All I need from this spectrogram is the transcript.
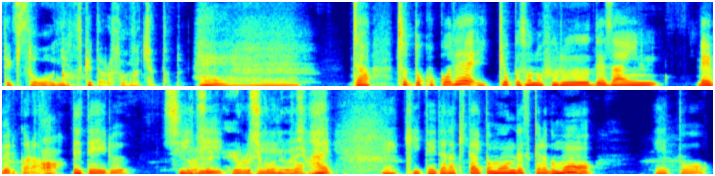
適当につけたらそうなっちゃったと。へえ。じゃあ、ちょっとここで一曲そのフルデザインレーベルからあ出ている CD。よろしくお願いしますえはい、えー聞いていただきたいと思うんですけれども、えっ、と、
